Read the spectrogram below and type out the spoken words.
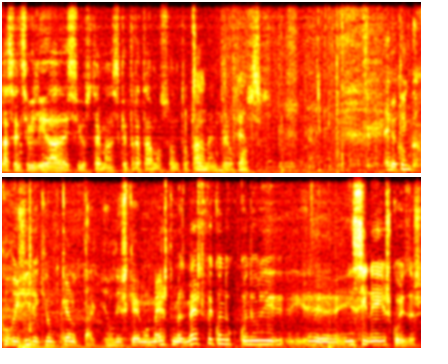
as sensibilidades e os temas que tratamos são totalmente opostos. Eu tenho que corrigir aqui um pequeno detalhe. Ele diz que é meu mestre, mas mestre foi quando, quando eu eh, ensinei as coisas.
